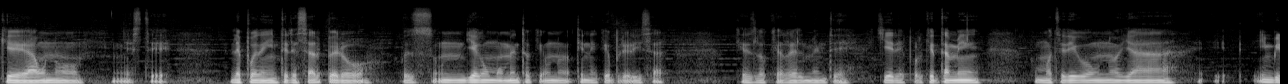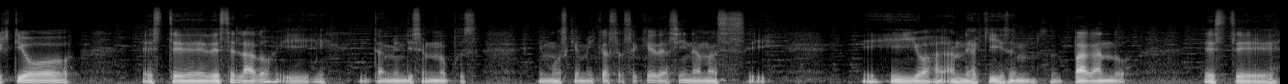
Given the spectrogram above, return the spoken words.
que a uno este, le pueden interesar, pero pues un- llega un momento que uno tiene que priorizar qué es lo que realmente quiere, porque también, como te digo, uno ya invirtió este, de este lado y, también dicen, no, pues, vimos que mi casa se quede así nada más y yo ande aquí pagando este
